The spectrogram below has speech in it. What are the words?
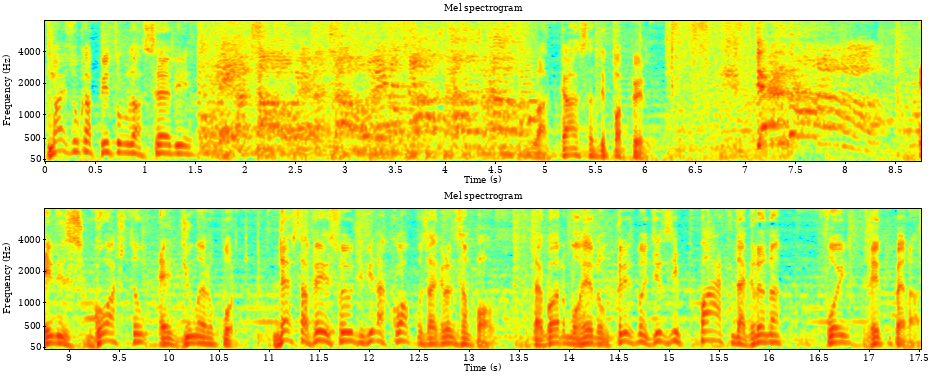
Mais um capítulo da série La Casa de Papel. Eles gostam é de um aeroporto. Desta vez foi o de Viracopos, a Grande São Paulo. Até agora morreram três bandidos e parte da grana foi recuperada.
